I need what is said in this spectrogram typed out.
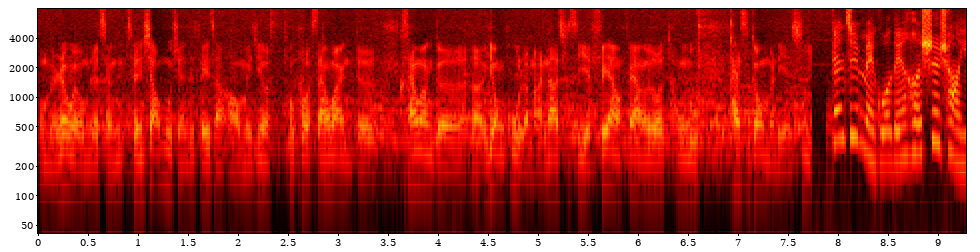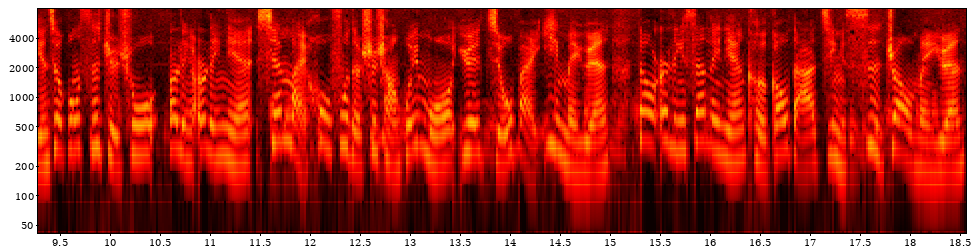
我们认为我们的成成效目前是非常好，我们已经有突破三万的三万个呃用户了嘛，那其实也非常非常多的通路开始跟我们联系。根据美国联合市场研究公司指出，二零二零年先买后付的市场规模约九百亿美元，到二零三零年可高达近四兆美元。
